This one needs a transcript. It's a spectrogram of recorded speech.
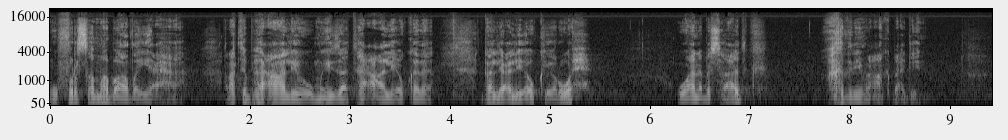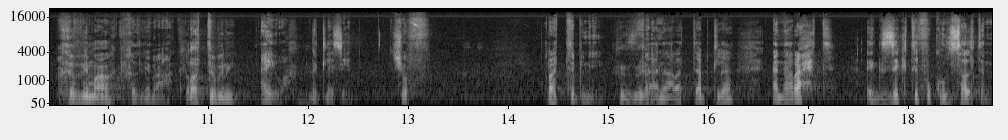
وفرصة ما بضيعها راتبها عالي وميزاتها عالية وكذا. قال لي علي okay روح وأنا بساعدك. خذني معاك بعدين. خذني معاك. خذني معاك. رتبني. أيوه. قلت له زين شوف رتبني. زين. فأنا رتبت له. أنا رحت executive و consultant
